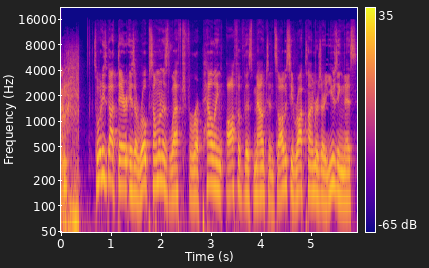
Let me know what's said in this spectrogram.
Interesting. So what he's got there is a rope someone has left for rappelling off of this mountain. So obviously rock climbers are using this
